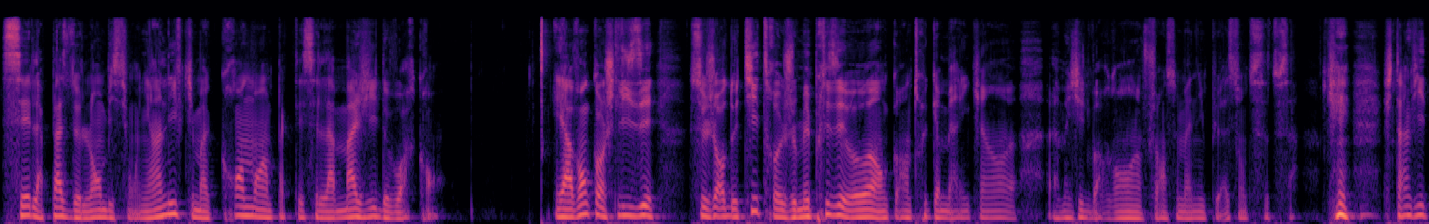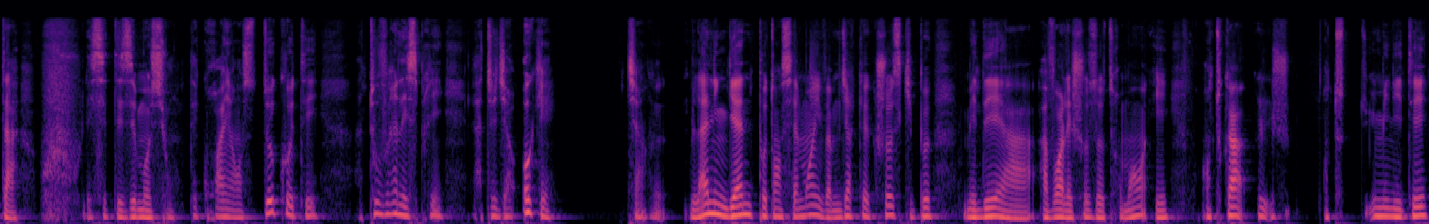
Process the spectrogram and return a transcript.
c'est la place de l'ambition. Il y a un livre qui m'a grandement impacté, c'est La magie de voir grand. Et avant, quand je lisais ce genre de titre, je méprisais oh, encore un truc américain, euh, la magie de voir grand, influence, manipulation, tout ça, tout ça. je t'invite à laisser tes émotions, tes croyances de côté, à t'ouvrir l'esprit, à te dire ok, tiens, là, Lingen, potentiellement, il va me dire quelque chose qui peut m'aider à, à, voir les choses autrement. Et en tout cas, je, humilité,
